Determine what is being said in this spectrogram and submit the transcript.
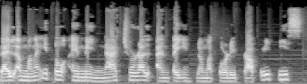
Dahil ang mga ito ay may natural anti-inflammatory properties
